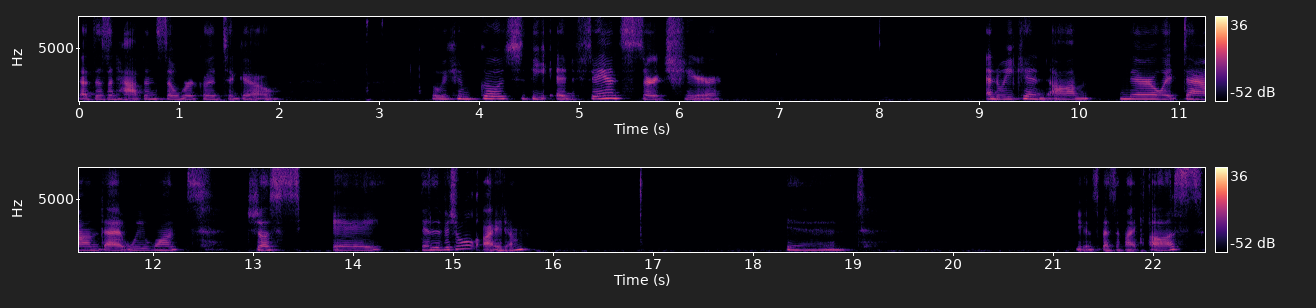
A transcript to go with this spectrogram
that doesn't happen, so we're good to go but we can go to the advanced search here. And we can um, narrow it down that we want just a individual item. And you can specify us,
